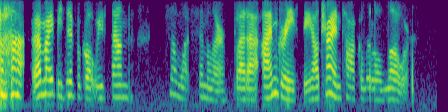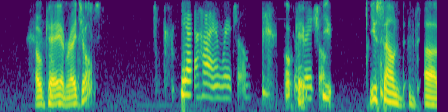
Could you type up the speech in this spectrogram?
Uh, that might be difficult. We sound somewhat similar, but uh, I'm Gracie. I'll try and talk a little lower. Okay, and Rachel? Yeah, hi, I'm Rachel. Okay. Rachel. You, you sound uh,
